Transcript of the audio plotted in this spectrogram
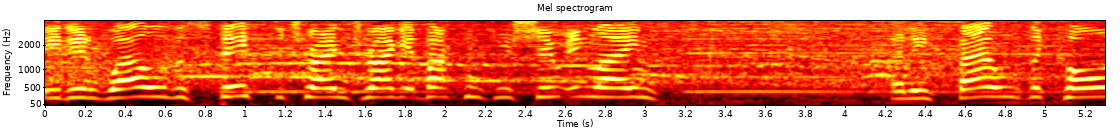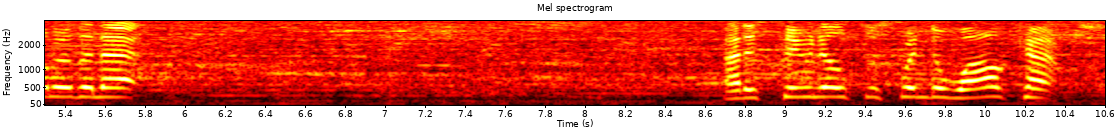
he did well with the stick to try and drag it back into a shooting lane. And he found the corner of the net. And it's 2 0 to Swindon Wildcats.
